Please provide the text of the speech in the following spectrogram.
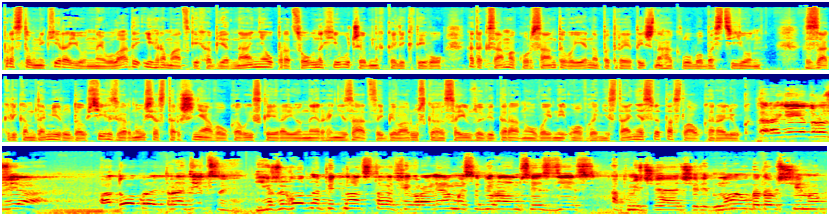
прадстаўнікі раённай улады і грамадскіх аб'яднанняў, працоўных і вучэбных калектываў, а таксама курсанты военно-патрыятычнага клуба Бастіён. З заклікам да міру да ўсіх звярнуўся старшыня ваўкавыскай раённай арганізацыі беларускага саюза ветэранаў вайны ў Афганістане Святаслав Каралюк. Дорогие друзья, по доброй традиции, ежегодно 15 февраля мы собираемся здесь, отмечая очередную годовщину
